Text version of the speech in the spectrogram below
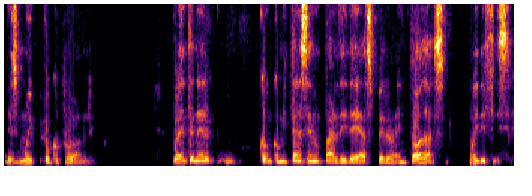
Es muy poco probable. Pueden tener concomitancia en un par de ideas, pero en todas, muy difícil.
